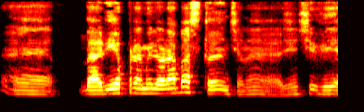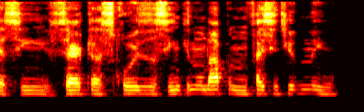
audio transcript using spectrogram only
É, daria para melhorar bastante, né? A gente vê assim certas coisas assim que não dá, não faz sentido nenhum.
